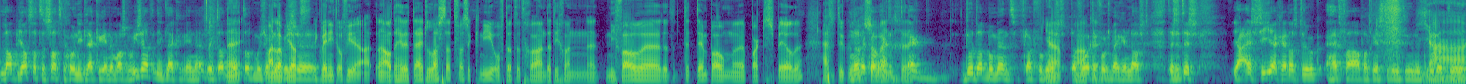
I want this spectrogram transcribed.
Labiat zat, er- zat er gewoon niet lekker in. En Mazraoui zat er niet lekker in. Hè? Dus dat, Nee, dat, dat moest je maar ook Labiat, eens, eh, ik weet niet of hij eh, al de hele tijd last had van zijn knie. Of dat, het gewoon, dat hij gewoon eh, het niveau, eh, dat het de tempo om parten speelde. Hij heeft natuurlijk Nou, nog zo weinig... echt, echt door dat moment, vlak voor Ja, rust. Daarvoor ah, had oké. hij volgens mij geen last. Dus het is... Ja, en Ziyech, hè, dat is natuurlijk ook het verhaal van gisteren natuurlijk. ja, dat,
